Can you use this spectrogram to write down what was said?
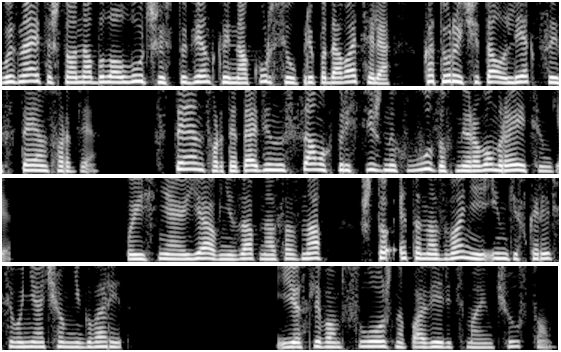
Вы знаете, что она была лучшей студенткой на курсе у преподавателя, который читал лекции в Стэнфорде. Стэнфорд — это один из самых престижных вузов в мировом рейтинге. Поясняю я, внезапно осознав, что это название Инги, скорее всего, ни о чем не говорит. Если вам сложно поверить моим чувствам,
